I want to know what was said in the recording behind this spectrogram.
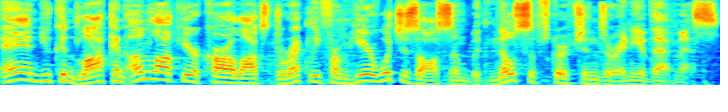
and you can lock and unlock your Aqara locks directly from here, which is awesome, with no subscriptions or any of that mess.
